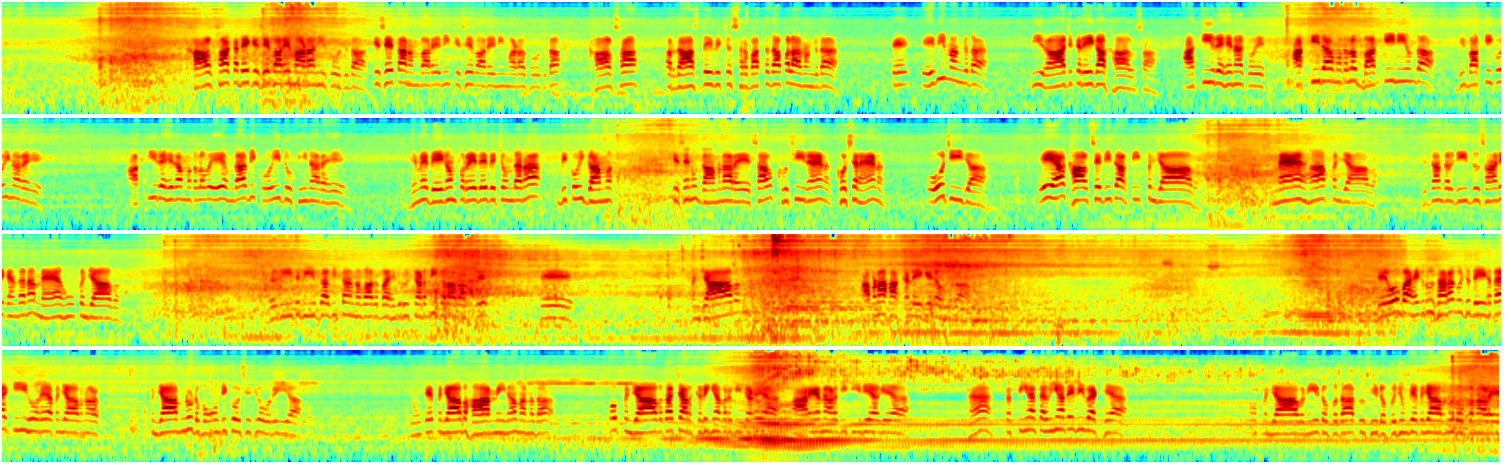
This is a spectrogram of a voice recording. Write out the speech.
ਖਾਲਸਾ ਕਦੇ ਕਿਸੇ ਬਾਰੇ ਮਾੜਾ ਨਹੀਂ ਸੋਚਦਾ। ਕਿਸੇ ਧਰਮ ਬਾਰੇ ਨਹੀਂ, ਕਿਸੇ ਬਾਰੇ ਨਹੀਂ ਮਾੜਾ ਸੋਚਦਾ। ਖਾਲਸਾ ਅਰਦਾਸ ਦੇ ਵਿੱਚ ਸਰਬੱਤ ਦਾ ਭਲਾ ਮੰਗਦਾ ਤੇ ਇਹ ਵੀ ਮੰਗਦਾ ਵੀ ਰਾਜ ਕਰੇਗਾ ਖਾਲਸਾ। ਆਕੀ ਰਹੇ ਨਾ ਕੋਈ। ਆਕੀ ਦਾ ਮਤਲਬ ਬਾਕੀ ਨਹੀਂ ਹੁੰਦਾ ਵੀ ਬਾਕੀ ਕੋਈ ਨਾ ਰਹੇ। ਆਕੀ ਰਹੇ ਦਾ ਮਤਲਬ ਇਹ ਹੁੰਦਾ ਵੀ ਕੋਈ ਦੁਖੀ ਨਾ ਰਹੇ। ਜਿਵੇਂ ਬੇਗਮਪੁਰੇ ਦੇ ਵਿੱਚ ਹੁੰਦਾ ਨਾ ਵੀ ਕੋਈ ਗਮ, ਕਿਸੇ ਨੂੰ ਗਮ ਨਾ ਰਹੇ, ਸਭ ਖੁਸ਼ੀ ਰਹਿਣ, ਖੁਸ਼ ਰਹਿਣ। ਉਹ ਚੀਜ਼ ਆ। ਇਹ ਆ ਖਾਲਸੇ ਦੀ ਧਰਤੀ, ਪੰਜਾਬ। ਮੈਂ ਹਾਂ ਪੰਜਾਬ। ਜਿੱਦਾਂ ਦਲਜੀਤ ਦੋਸਾਂਝ ਕਹਿੰਦਾ ਨਾ, ਮੈਂ ਹੂੰ ਪੰਜਾਬ। ਦਲਜੀਤ ਵੀਰ ਦਾ ਵੀ ਧੰਨਵਾਦ, ਵਾਹਿਗੁਰੂ ਚੜ੍ਹਦੀ ਕਲਾ ਵਾਸਤੇ। ਤੇ ਪੰਜਾਬ ਆਪਣਾ ਹੱਕ ਲੈ ਕੇ ਰਹੂਗਾ। ਤੇ ਉਹ ਵਾਹਿਗੁਰੂ ਸਾਰਾ ਕੁਝ ਦੇਖਦਾ ਕੀ ਹੋ ਰਿਹਾ ਪੰਜਾਬ ਨਾਲ। ਪੰਜਾਬ ਨੂੰ ਡੁਬਾਉਣ ਦੀ ਕੋਸ਼ਿਸ਼ ਹੋ ਰਹੀ ਆ। ਕਿਉਂਕਿ ਪੰਜਾਬ ਹਾਰ ਨਹੀਂ ਨਾ ਮੰਨਦਾ। ਉਹ ਪੰਜਾਬ ਦਾ ਚਰਖੜੀਆਂ ਪਰ ਵੀ ਚੜਿਆ ਆਰਿਆਂ ਨਾਲ ਵੀ ਚੀਰਿਆ ਗਿਆ। ਹਾਂ, ਤੱਤੀਆਂ ਤਵੀਆਂ ਤੇ ਵੀ ਬੈਠਿਆ। ਉਹ ਪੰਜਾਬ ਨਹੀਂ ਡੁੱਬਦਾ, ਤੁਸੀਂ ਡੁੱਬ ਜੂਗੇ ਪੰਜਾਬ ਨੂੰ ਡੁੱਬਣ ਵਾਲੇ।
